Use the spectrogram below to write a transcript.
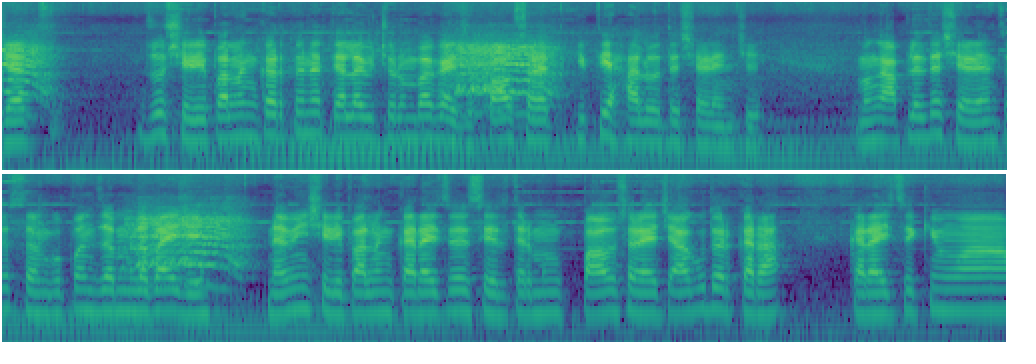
ज्यात जो शेळीपालन करतो ना त्याला विचारून बघायचं पावसाळ्यात किती हाल होते शेळ्यांचे. मग आपल्याला त्या शेळ्यांचं संगोपन जमलं पाहिजे. नवीन शेळीपालन करायचं असेल तर मग पावसाळ्याच्या अगोदर करा. करायचं किंवा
